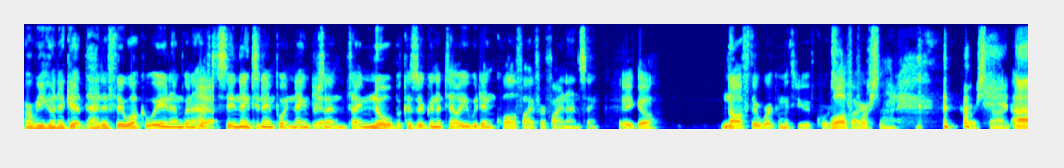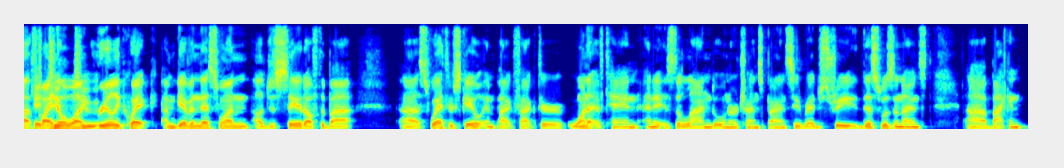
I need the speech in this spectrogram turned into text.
"Are we going to get that if they walk away?" And I'm going to have Yeah. to say 99.9 percent of the time, no, because they're going to tell you we didn't qualify for financing. there you go Not if they're working with you, of course. well of course not of course not Uh, Okay, final two- one, two- really quick. I'm giving this one. I'll just say it off the bat. Uh, Sweater scale impact factor one out of ten, and it is the landowner transparency registry. This was announced uh, back in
